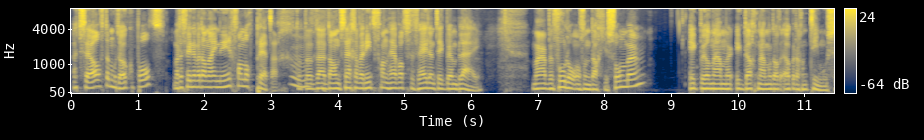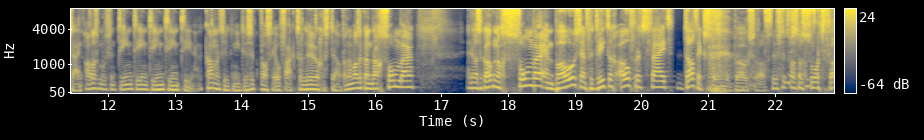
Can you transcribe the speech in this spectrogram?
Hetzelfde moet ook kapot. Maar dat vinden we dan in ieder geval nog prettig. Mm. Dat, dan zeggen we niet van hé, wat vervelend, ik ben blij. Maar we voelen ons een dagje somber. Ik, wil namelijk, ik dacht namelijk dat elke dag een 10 moest zijn. Alles moest een 10, 10, 10, 10, 10. Dat kan natuurlijk niet. Dus ik was heel vaak teleurgesteld. En dan was ik een dag somber. En dan was ik ook nog somber en boos en verdrietig over het feit dat ik somber boos was. Dus het was een soort van.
